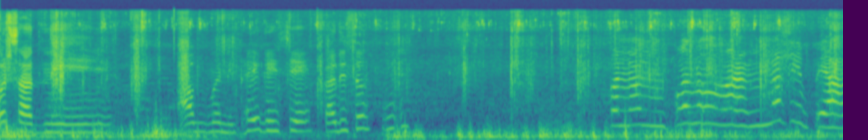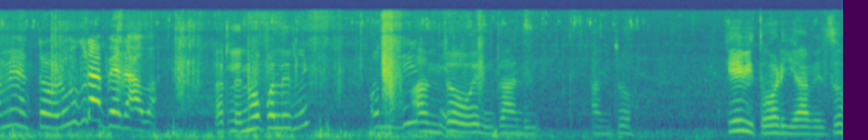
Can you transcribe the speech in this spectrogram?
વરસાદની આગમની થઈ ગઈ છે. કાદીશું એટલે નો પલરવી આમ જો ઓલી ગાંડી આમ જો. કેવી તોડી આવે જો.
